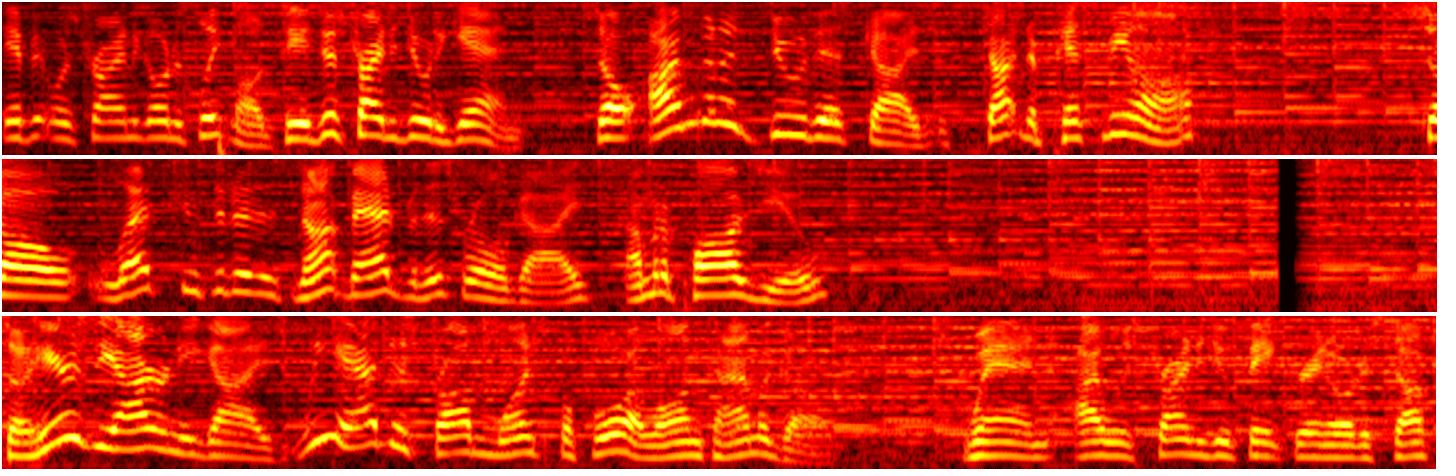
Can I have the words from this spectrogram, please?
if it was trying to go into sleep mode. See, it just tried to do it again. So I'm going to do this, guys. It's starting to piss me off. So let's consider this not bad for this roll, guys. I'm going to pause you. So here's the irony, guys. We had this problem once before a long time ago when I was trying to do Fate Grand Order stuff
